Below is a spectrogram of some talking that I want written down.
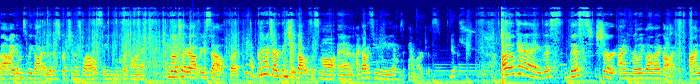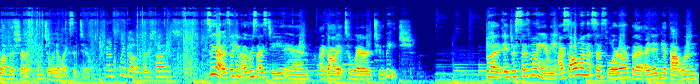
uh, items we got in the description as well, so you can click on it and go check it out for yourself. But Yeah. pretty much everything she got was a small, and I got a few mediums and larges. Yes. Okay, this this shirt I'm really glad I got. I love this shirt. I think Julia likes it too. Yeah, it's like a oversized. So yeah, it's like an oversized tee and I got it to wear to the beach. But it just says Miami. I saw one that said Florida, but I didn't get that one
